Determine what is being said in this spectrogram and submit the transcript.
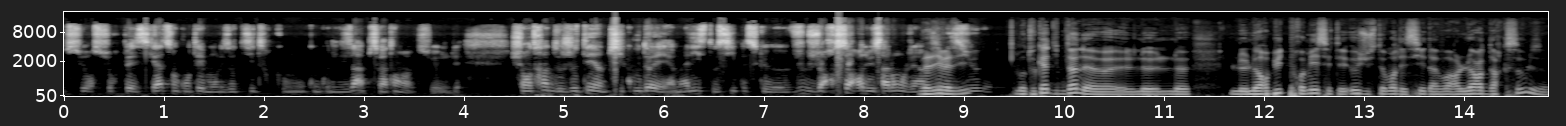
sur sur PS4 sans compter bon les autres titres qu'on qu'on connaît déjà parce que attends parce que je je suis en train de jeter un petit coup d'œil à ma liste aussi parce que vu que je ressors du salon j'ai un Vas-y, vas-y. Mais En tout cas, Deep Down, euh, le, le, le- leur but premier, c'était eux justement d'essayer d'avoir leur Dark Souls.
